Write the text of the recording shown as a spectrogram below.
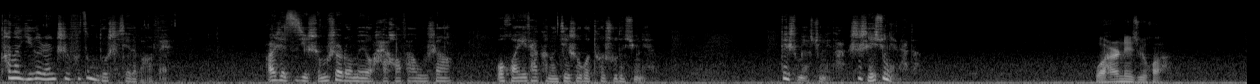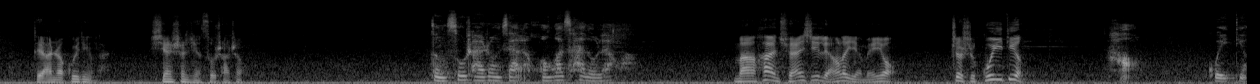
他能一个人制服这么多世界的绑匪，而且自己什么事儿都没有，还毫发无伤，我怀疑他可能接受过特殊的训练。为什么要训练他？是谁训练他的？我还是那句话，得按照规定来，先申请搜查证。等搜查证下来，黄瓜菜都凉了。满汉全席凉了也没用，这是规定。好，规定。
